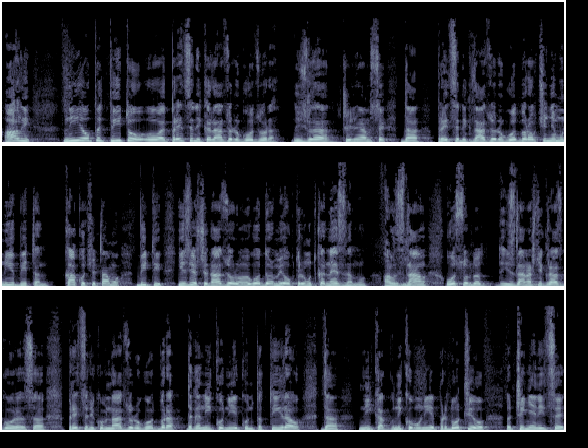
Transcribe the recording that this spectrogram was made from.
ali nije opet pitao ovaj, predsjednika nadzornog odbora. Izgleda, čini nam se da predsjednik nadzornog odbora uopće njemu nije bitan. Kako će tamo biti izvješće nadzornog odbora, mi ovog trenutka ne znamo. Ali znam osobno iz današnjeg razgovora sa predsjednikom nadzornog odbora da ga niko nije kontaktirao, da nikak, nikomu nije predočio činjenice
